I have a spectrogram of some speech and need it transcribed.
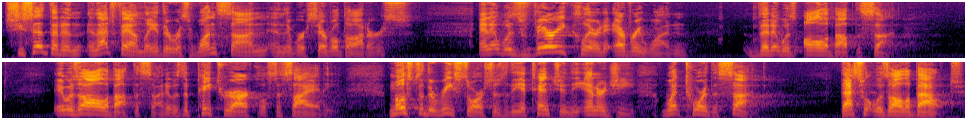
she said that in, in that family, there was one son and there were several daughters, and it was very clear to everyone that it was all about the son. It was all about the son. It was a patriarchal society. Most of the resources, the attention, the energy went toward the son. That's what was all about.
